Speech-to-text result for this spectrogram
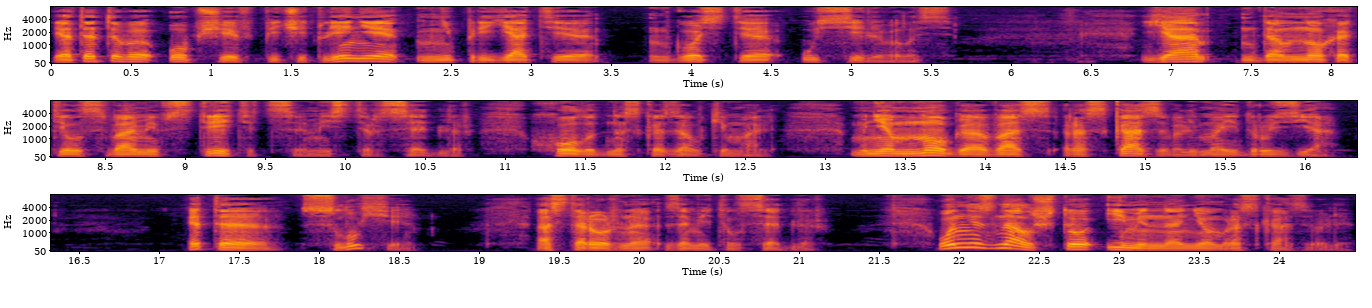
и от этого общее впечатление неприятия гостя усиливалось. «Я давно хотел с вами встретиться, мистер Седлер», — холодно сказал Кемаль. «Мне много о вас рассказывали мои друзья». «Это слухи?» — осторожно заметил Седлер. Он не знал, что именно о нем рассказывали.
